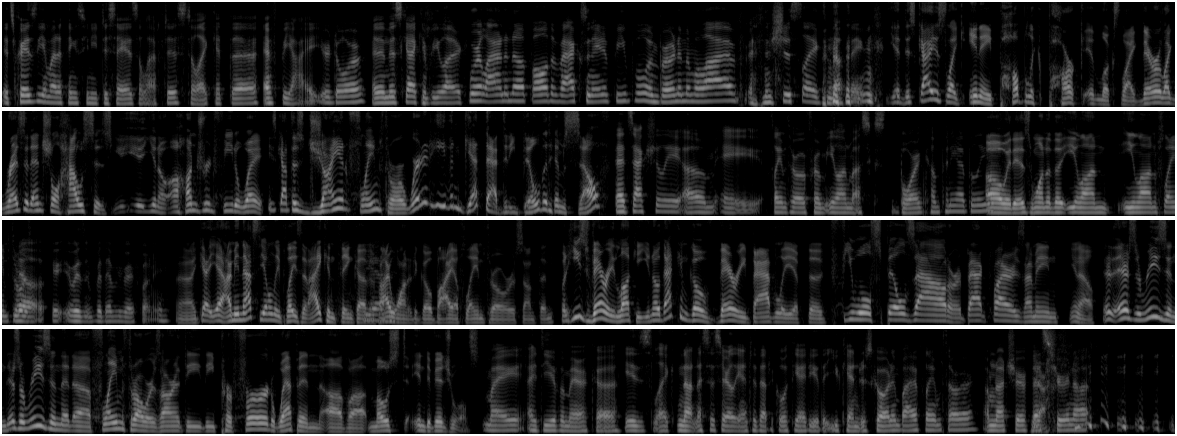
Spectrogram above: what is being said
It's crazy the amount of things you need to say as a leftist to like get the FBI at your door. And then this guy can be like, We're lining up all the vaccinated people and burning them alive. And there's just like nothing. Yeah, this guy is like in a public park. It looks like there are like residential houses, you, you know, a hundred feet away. He's got this giant flamethrower. Where did he even get that? Did he build it himself? That's actually um, a flamethrower from Elon Musk's Boring Company, I believe. Oh, it is one of the Elon Elon flamethrowers. no, it, it wasn't, but that'd be very funny. Uh, yeah, yeah. I mean, that's the only place that I can think of if I wanted to go buy a flamethrower or something. But he's very lucky. You know, that can go very badly if the fuel spills out or it backfires. I mean, you know, there, there's a reason. There's a reason that uh, flamethrowers aren't the the preferred weapon of uh, most individuals. My idea of America is like not necessarily antithetical with the idea that you can just go out and buy a flamethrower. I'm not sure if that's Yeah. true or not.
